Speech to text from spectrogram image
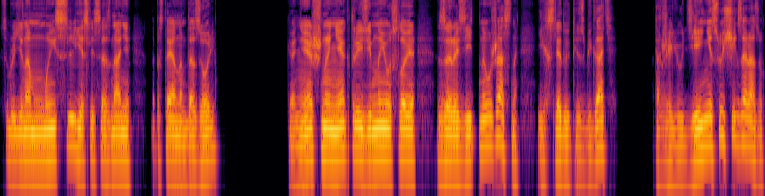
соблюдена мысль, если сознание на постоянном дозоре. Конечно, некоторые земные условия заразительно ужасны, их следует избегать также и людей, несущих заразу.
